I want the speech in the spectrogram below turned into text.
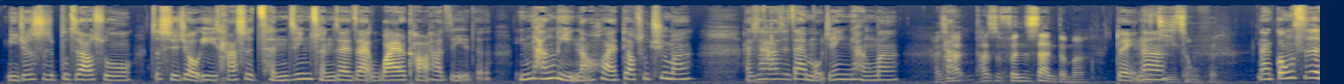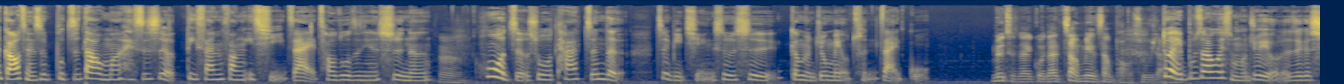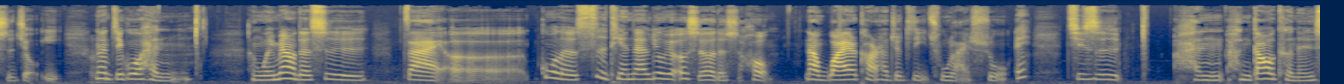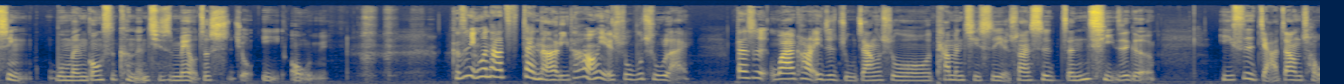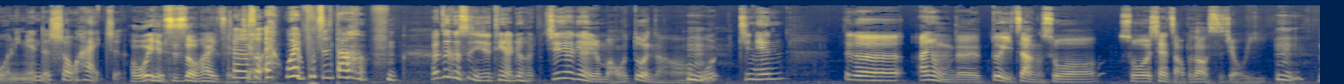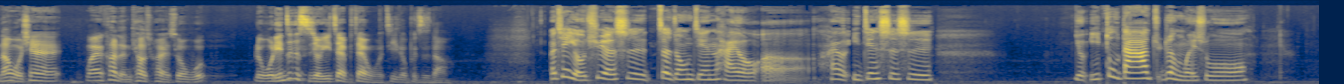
你就是不知道说这十九亿它是曾经存在在 Wirecard 他自己的银行里，然后后来调出去吗？还是它是在某间银行吗？还是它它是分散的吗？对，那集中的。那公司的高层是不知道吗？还是是有第三方一起在操作这件事呢？嗯，或者说他真的这笔钱是不是根本就没有存在过？没有存在过，但账面上跑出来。对，不知道为什么就有了这个十九亿。嗯，那结果很。很微妙的是在，在呃过了四天，在六月二十二的时候，那 Wirecard 他就自己出来说：“哎，其实很很高的可能性，我们公司可能其实没有这十九亿欧元。可是你问他在哪里，他好像也说不出来。但是 Wirecard 一直主张说，他们其实也算是整起这个疑似假账丑闻里面的受害者。哦，我也是受害者。就是说，哎，我也不知道。”那这个事情就听起来就很，其实有点有矛盾啊！哦、嗯，我今天这个安永的对账说说现在找不到十九亿，嗯，然后我现在 Wirecard 人跳出来说，我我连这个十九亿在不在我自己都不知道。而且有趣的是，这中间还有呃，还有一件事是，有一度大家认为说，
